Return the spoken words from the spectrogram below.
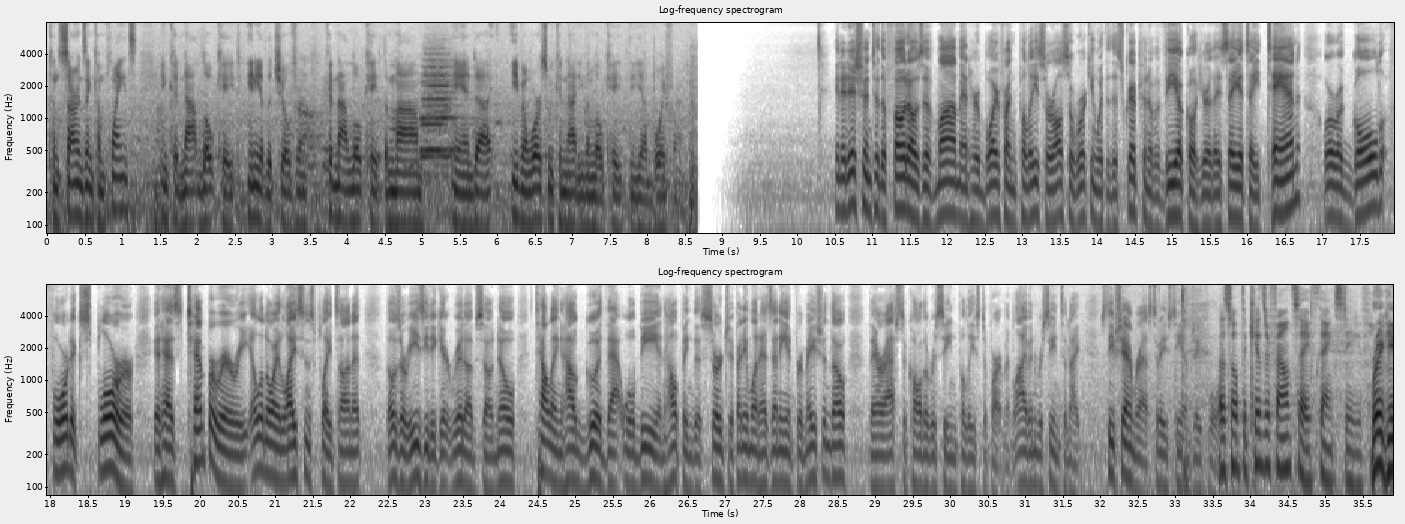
concerns and complaints and could not locate any of the children, could not locate the mom, and uh, even worse, we could not even locate the uh, boyfriend. In addition to the photos of mom and her boyfriend, police are also working with the description of a vehicle here. They say it's a tan or a gold Ford Explorer. It has temporary Illinois license plates on it. Those are easy to get rid of, so no telling how good that will be in helping this search. If anyone has any information, though, they are asked to call the Racine Police Department. Live in Racine tonight, Steve Chamraz, today's TMJ4. Let's hope the kids are found safe. Thanks, Steve. Breaking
